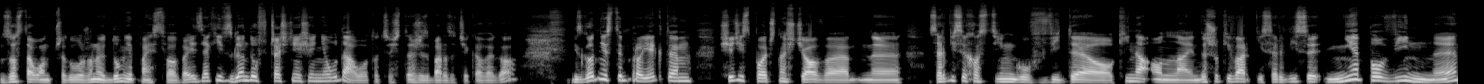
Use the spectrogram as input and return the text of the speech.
został on przedłożony Dumie Państwowej, z jakich względów wcześniej się nie udało. To coś też jest bardzo ciekawego. I zgodnie z tym projektem sieci społecznościowe, serwisy hostingów wideo, kina online, wyszukiwarki, serwisy nie powinny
